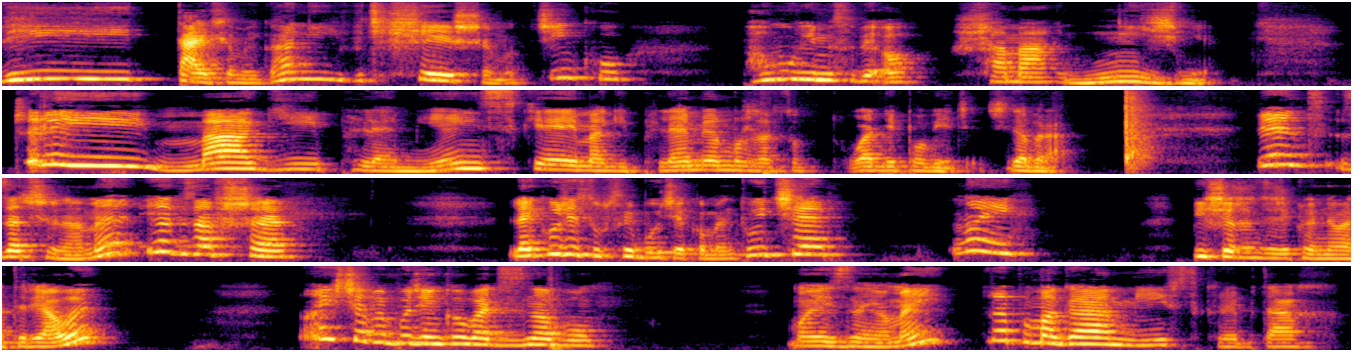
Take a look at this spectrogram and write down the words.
Witajcie moi kochani, w dzisiejszym odcinku pomówimy sobie o szamanizmie, czyli magii plemieńskiej, magii plemion, można tak to ładnie powiedzieć. Dobra, więc zaczynamy. Jak zawsze lajkujcie, subskrybujcie, komentujcie, no i piszcie, że chcecie kolejne materiały. No i chciałabym podziękować znowu mojej znajomej, która pomagała mi w skryptach.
